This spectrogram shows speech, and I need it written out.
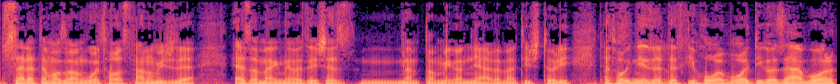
Szeretem az angolt, használom is, de ez a megnevezés, ez nem tudom, még a nyelvemet is töri. Tehát hogy nézett ez ki? Hol volt igazából,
